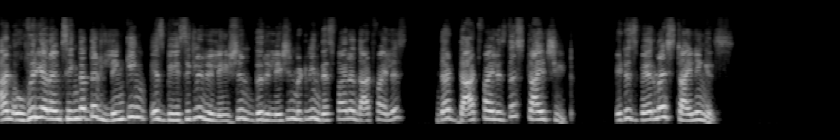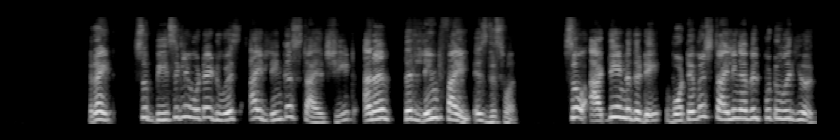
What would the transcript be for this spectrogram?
And over here, I'm saying that the linking is basically relation, the relation between this file and that file is that that file is the style sheet. It is where my styling is. Right. So basically what I do is I link a style sheet and I'm the linked file is this one. So at the end of the day, whatever styling I will put over here,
